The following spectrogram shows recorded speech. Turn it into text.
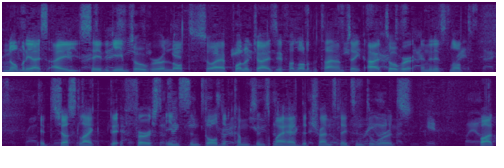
normally I, I say the game's over a lot, so I apologize if a lot of the time I'm saying, ah, oh, it's over, and then it's not. It's just like the first instant thought that comes into my head that translates into words. But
